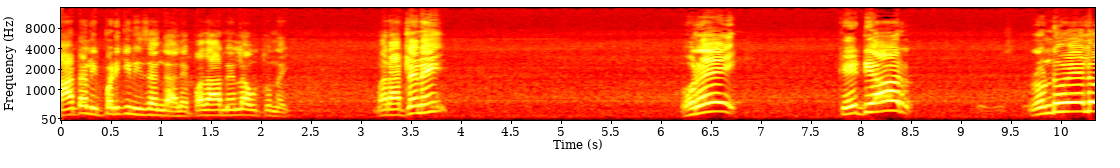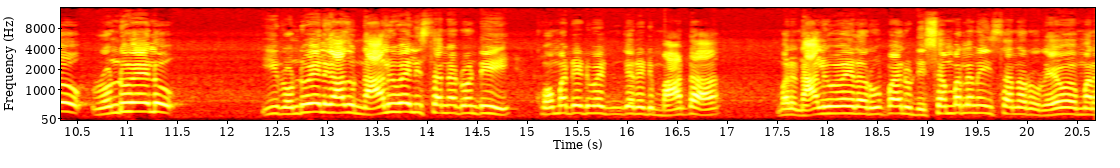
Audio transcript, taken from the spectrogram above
మాటలు ఇప్పటికీ నిజం కాలే. పదహారు నెలలు అవుతున్నాయి. మరి అట్లనే ఒరేయ్ కేటీఆర్ రెండు వేలు రెండు వేలు ఈ రెండు వేలు కాదు నాలుగు వేలు ఇస్తున్నటువంటి కోమటిరెడ్డి వెంకరెడ్డి మాట మరి నాలుగు వేల రూపాయలు డిసెంబర్లోనే ఇస్తున్నారు. రేవ మన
